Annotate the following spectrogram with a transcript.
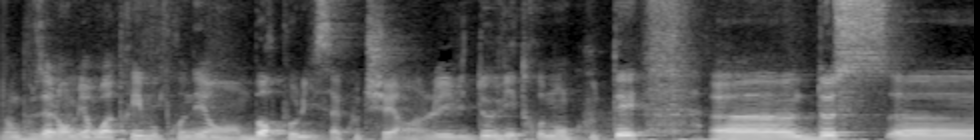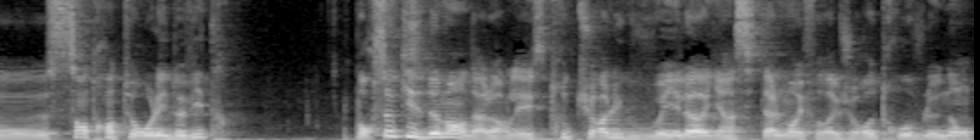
Donc vous allez en miroiterie, vous prenez en bord poli, ça coûte cher. Hein. Les deux vitres m'ont coûté 130 euros les deux vitres. Pour ceux qui se demandent, alors les structures alu que vous voyez là, il y a un site allemand, il faudrait que je retrouve le nom.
